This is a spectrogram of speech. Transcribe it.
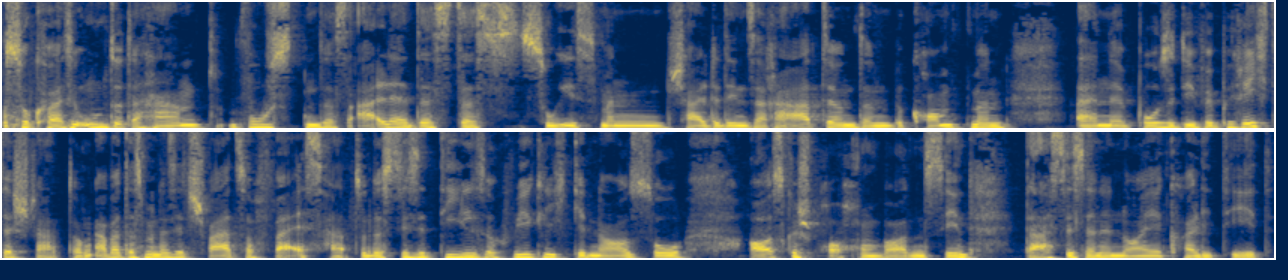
so quasi unter der Hand wussten das alle, dass das so ist. Man schaltet Inserate und dann bekommt man eine positive Berichterstattung. Aber dass man das jetzt schwarz auf weiß hat und dass diese Deals auch wirklich genau so ausgesprochen worden sind, das ist eine neue Qualität.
